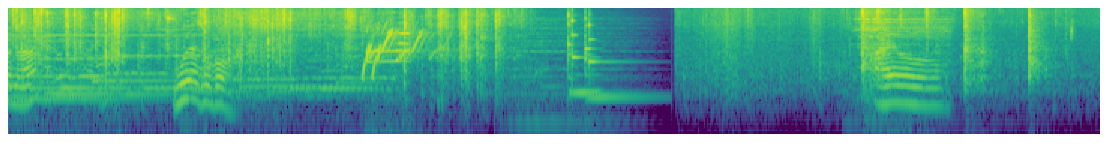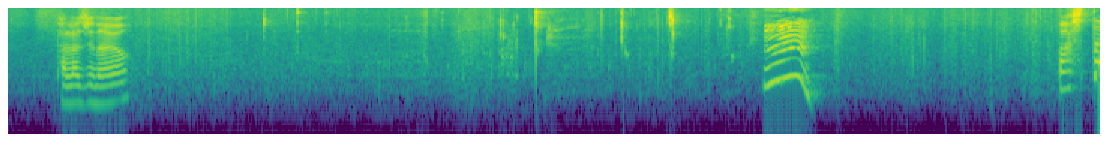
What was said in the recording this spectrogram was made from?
넣려나? 뭐야, 저거? 아유. 달라지나요? 음! 맛있다!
